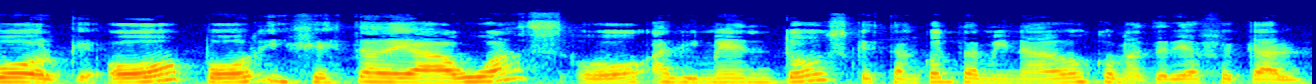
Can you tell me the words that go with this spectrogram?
porque o por ingesta de aguas o alimentos que están contaminados con materia fecal.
